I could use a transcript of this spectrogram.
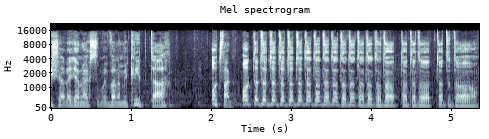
Is arra gyanakszom, hogy valami kripta. Ott van. Ott, ott, ott, ott, ott, ott, ott, ott, ott, ott, ott, ott, ott, ott, ott, ott.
